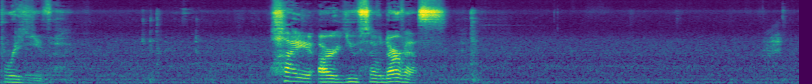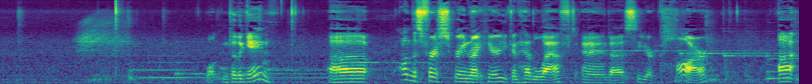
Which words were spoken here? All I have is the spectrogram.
breathe. Why are you so nervous? Welcome to the game. Uh, on this first screen right here, you can head left and uh, see your car. Uh,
